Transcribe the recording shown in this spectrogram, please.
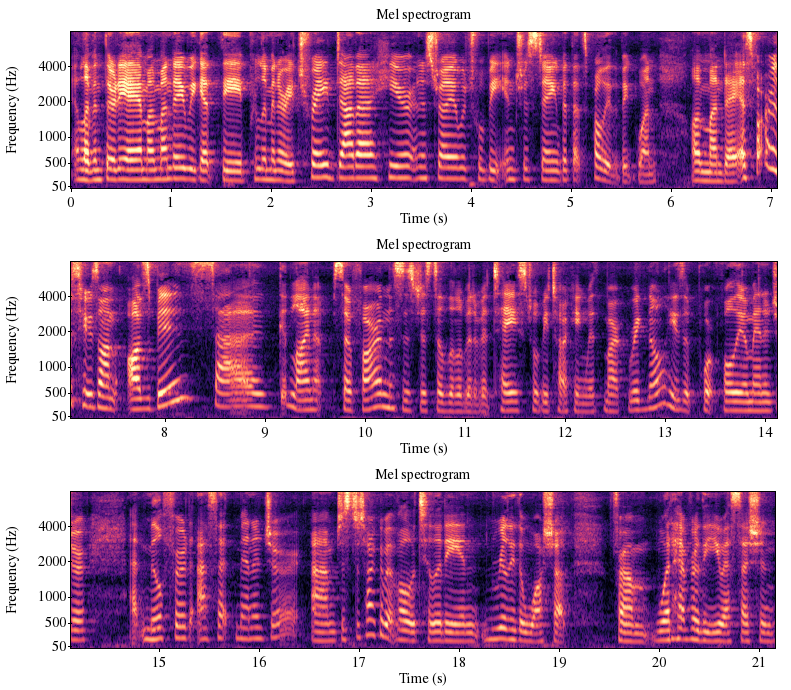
11:30 a.m. on Monday, we get the preliminary trade data here in Australia, which will be interesting. But that's probably the big one on Monday. As far as who's on AusBiz, uh, good lineup so far, and this is just a little bit of a taste. We'll be talking with Mark Rignall. He's a portfolio manager at Milford Asset Manager, um, just to talk about volatility and really the wash up from whatever the U.S. session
